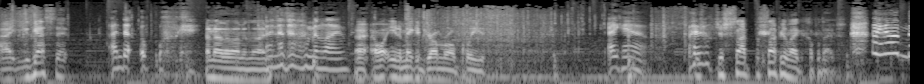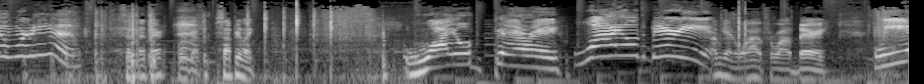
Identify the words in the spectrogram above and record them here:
uh, you guessed it, And the, oh, okay. another lemon lime. Another lemon lime. All right, I want you to make a drum roll, please. I can't. I don't. Just slap, slap your leg a couple times. I have no more hands. Set that there. There we go. Slap your leg. Wild berry. Wild berry. I'm getting wild for wild berry. We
